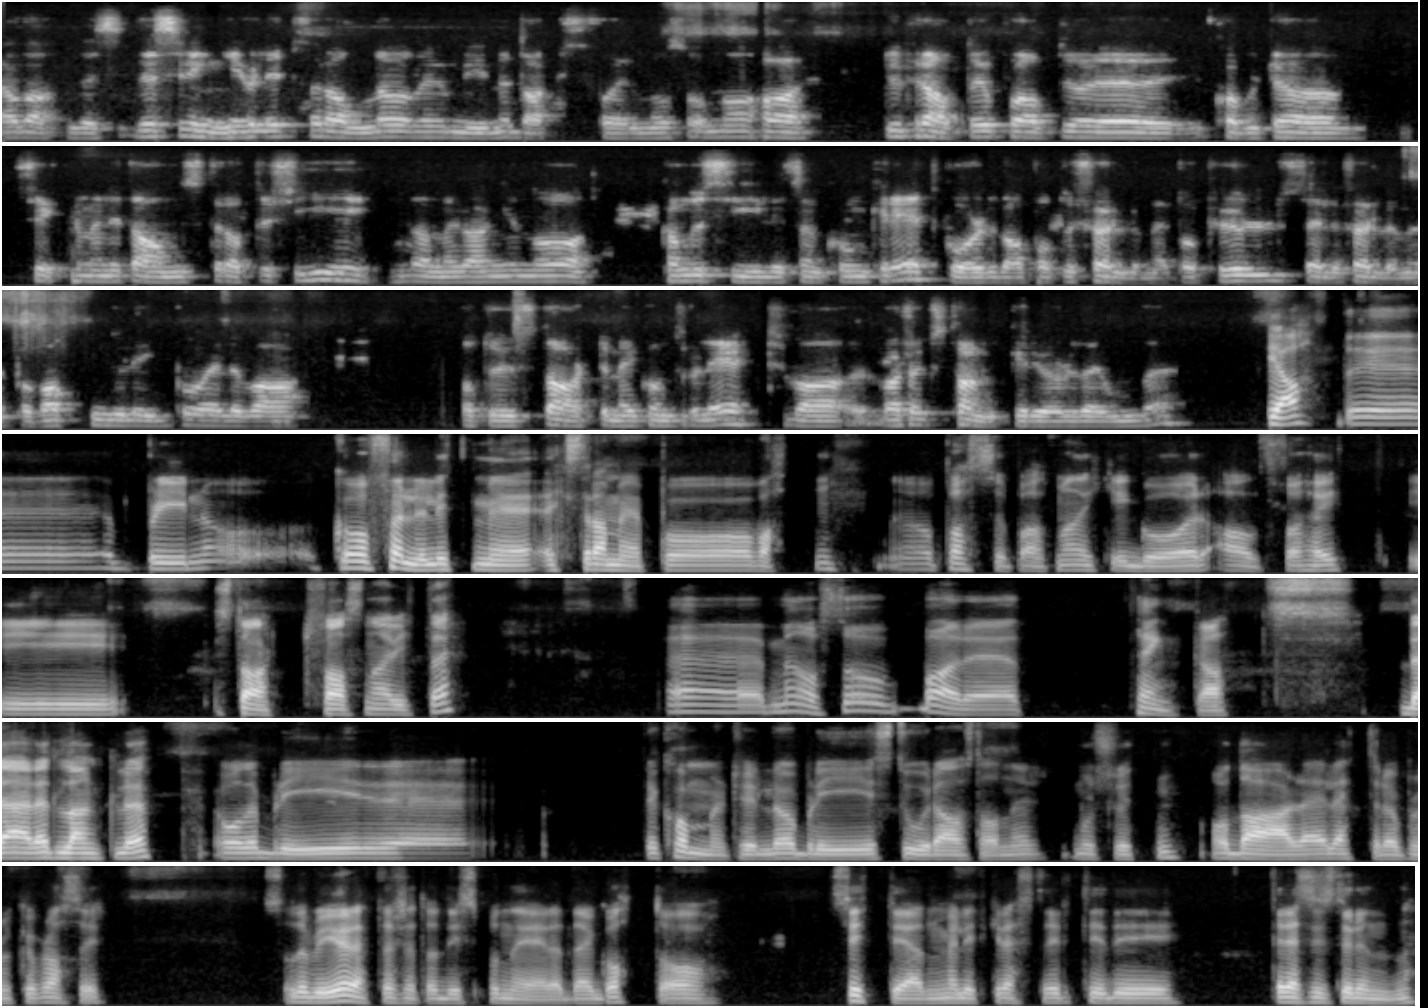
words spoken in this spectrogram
Ja da, det, det, svinger jo litt for alle, og det er jo mye med dagsform og sånn. Og har, du prater jo på at du eh, kommer til å sykle med en litt annen strategi denne gangen. og Kan du si litt sånn konkret, går det da på at du følger med på puls, eller følger med på vann du ligger på, eller hva? At du starter med kontrollert? Hva, hva slags tanker gjør du deg om det? Ja, det blir nok å følge litt med, ekstra med på vann. Og passe på at man ikke går altfor høyt i startfasen av rittet. Eh, men også bare tenke at det er et langt løp, og det blir eh, Det kommer til å bli store avstander mot slutten, og da er det lettere å plukke plasser. Så det blir jo rett og slett å disponere det godt og sitte igjen med litt krefter til de tre siste rundene.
